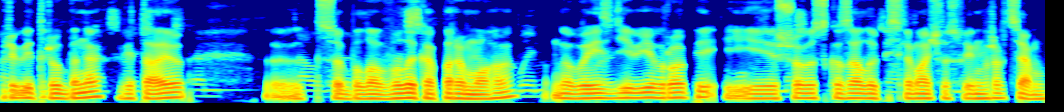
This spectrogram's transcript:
Привіт, Рубине. Вітаю. Е, Це була велика перемога на виїзді в Європі. І що ви сказали після матчу своїм гравцям?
